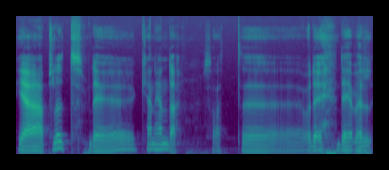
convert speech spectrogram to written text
Ja absolut, det kan hända. Så att, eh, och det, det är väl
